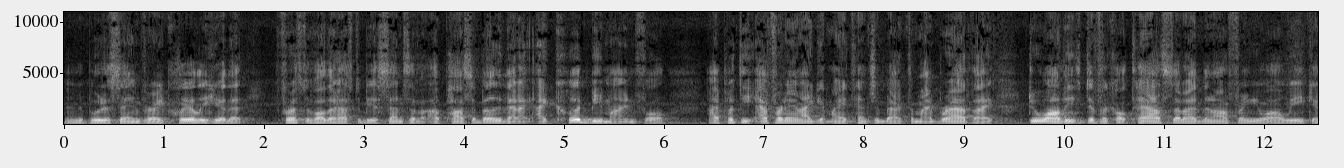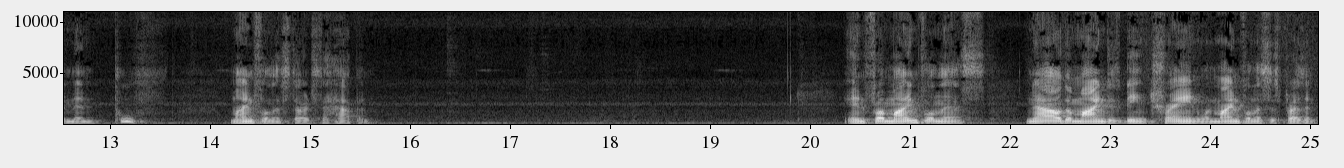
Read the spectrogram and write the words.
And the Buddha is saying very clearly here that, first of all, there has to be a sense of a possibility that I, I could be mindful. I put the effort in, I get my attention back to my breath, I do all these difficult tasks that I've been offering you all week, and then poof, mindfulness starts to happen. And from mindfulness, now the mind is being trained when mindfulness is present.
